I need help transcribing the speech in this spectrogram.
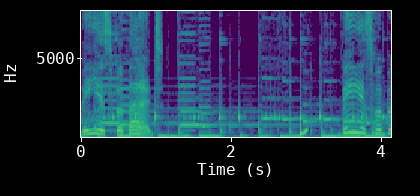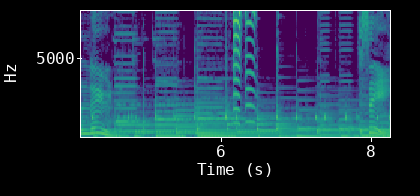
B is for bed. B is for balloon. C.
